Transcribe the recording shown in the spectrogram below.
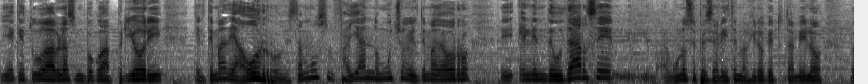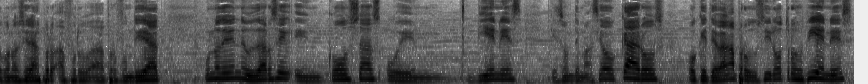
ya que tú hablas un poco a priori, el tema de ahorro. Estamos fallando mucho en el tema de ahorro. Eh, el endeudarse, algunos especialistas, me imagino que tú también lo, conocerás a, profundidad, uno debe endeudarse en cosas o en bienes que son demasiado caros o que te van a producir otros bienes,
